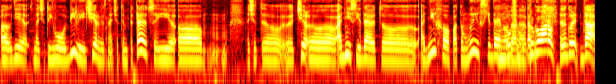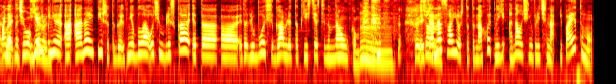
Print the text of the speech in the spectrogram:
э, где, значит, его убили, и черви, значит, им питаются, и, э, значит, э, чер- э, одни съедают э, одних, а потом мы их съедаем. Ну в да, общем, да. вот так вот. Круговорот. Она говорит, да, Понятно, говорит, чего я не понимаю, а, а она и пишет, говорит, мне была очень близка эта, э, эта любовь Гамлета к естественным наукам. То есть он- она свое что-то находит, но е- она очень увлечена. И поэтому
